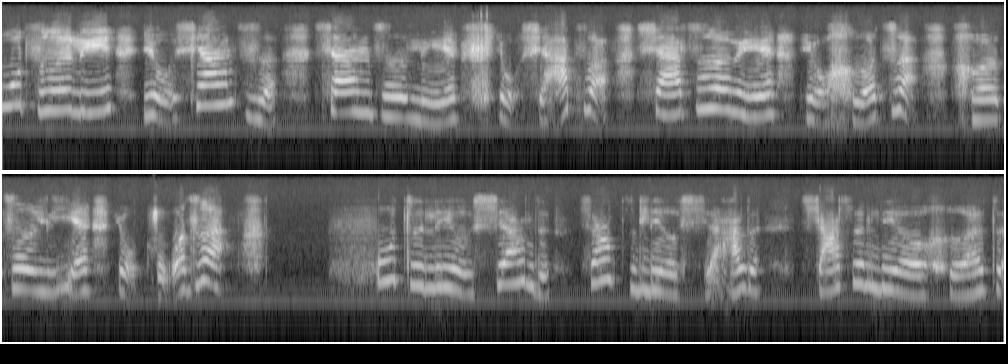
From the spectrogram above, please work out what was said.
屋子里有箱子，箱子里有匣子，匣子里有盒子，盒子里有镯子。屋子里有箱子，箱子里有匣子，匣子里有盒子。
